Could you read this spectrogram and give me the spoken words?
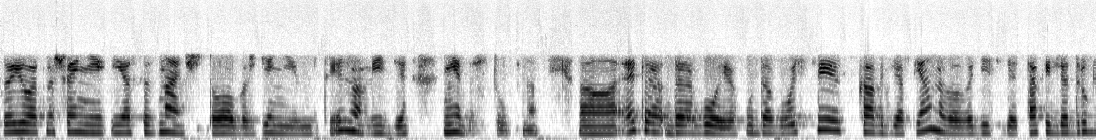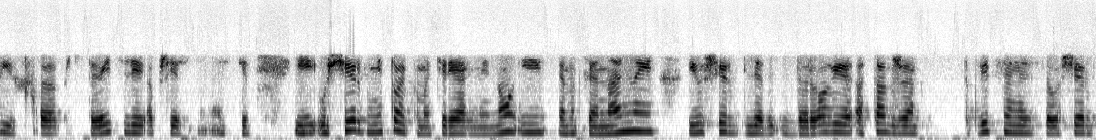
свое отношение и осознать, что вождение в нетрезвом виде недоступно. А, это дорогое удовольствие как для пьяного водителя, так и для других э, представителей общественности. И ущерб не только материальный, но и эмоциональный, и ущерб для здоровья, а также ответственность за ущерб,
